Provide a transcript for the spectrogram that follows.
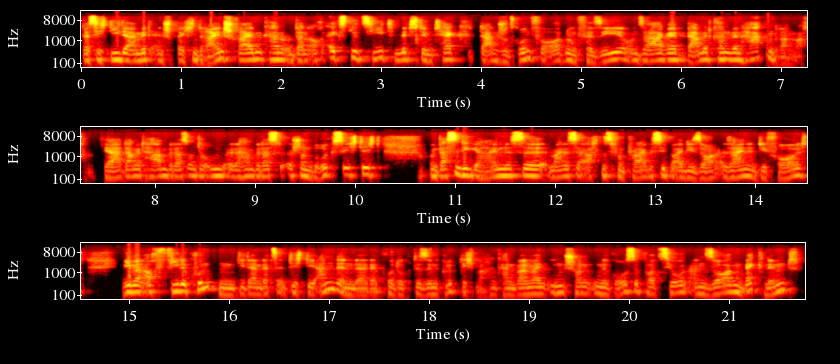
dass ich die damit entsprechend reinschreiben kann und dann auch explizit mit dem Tag Datenschutzgrundverordnung versehe und sage, damit können wir einen Haken dran machen. Ja, damit haben wir das unter, äh, haben wir das schon berücksichtigt. Und das sind die Geheimnisse meines Erachtens von Privacy by Design and Default, wie man auch viele Kunden, die dann letztendlich die Anwender der Produkte sind, glücklich machen kann, weil man ihnen schon eine große Portion an Sorgen wegnimmt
